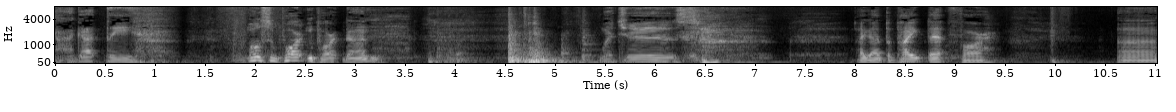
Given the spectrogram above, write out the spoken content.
I got the most important part done, which is I got the pipe that far. Uh,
